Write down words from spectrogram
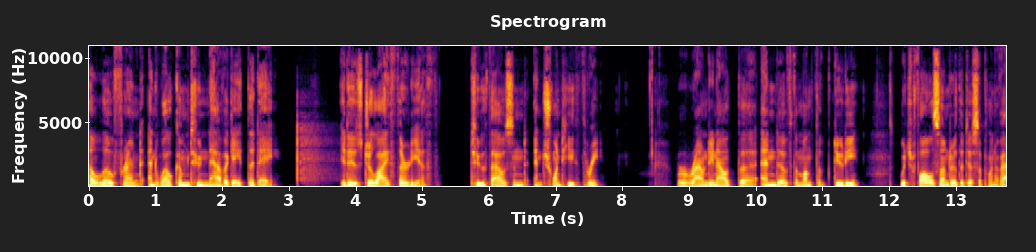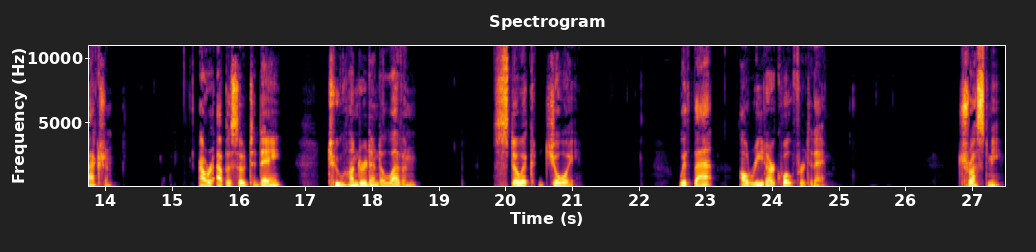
Hello, friend, and welcome to Navigate the Day. It is July 30th, 2023. We're rounding out the end of the month of duty, which falls under the discipline of action. Our episode today, 211 Stoic Joy. With that, I'll read our quote for today. Trust me,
